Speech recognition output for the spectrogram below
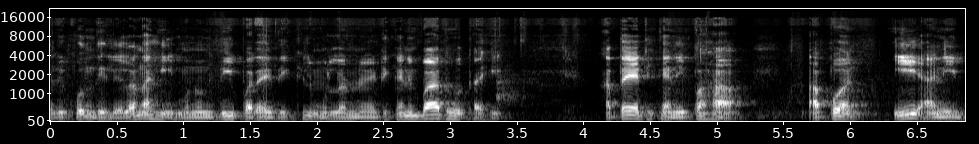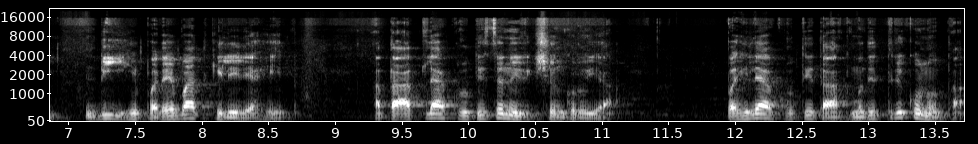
त्रिकोण दिलेला नाही म्हणून डी पर्याय देखील मुलांना या ठिकाणी बाद होत आहे. आता या ठिकाणी पहा आपण ए आणि डी हे पर्याय बाद केलेले आहेत. आता आतल्या आकृतीचं निरीक्षण करूया. पहिल्या आकृतीत आतमध्ये त्रिकोण होता.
